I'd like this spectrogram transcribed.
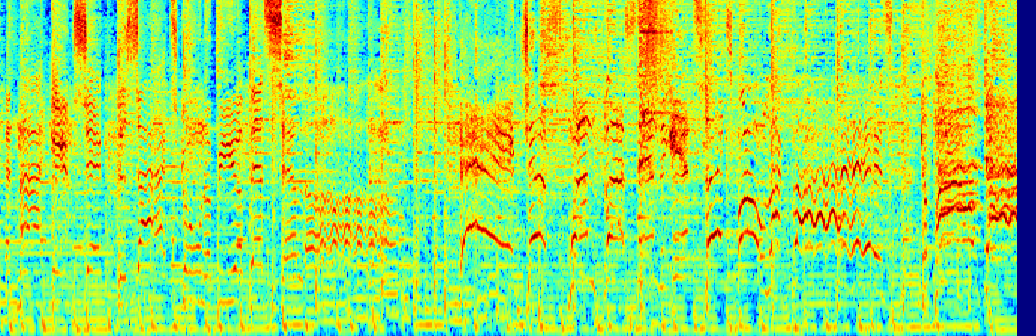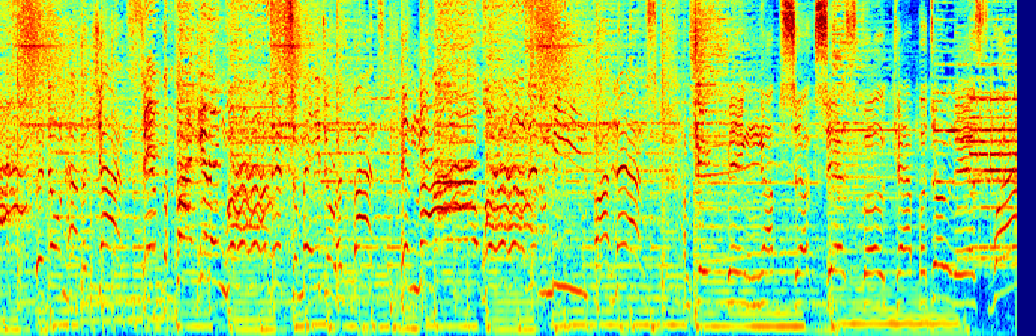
And my insecticide's gonna be a bestseller. Successful capitalist. Why?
